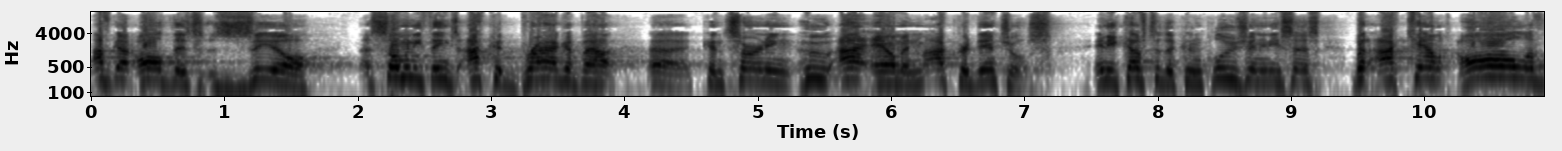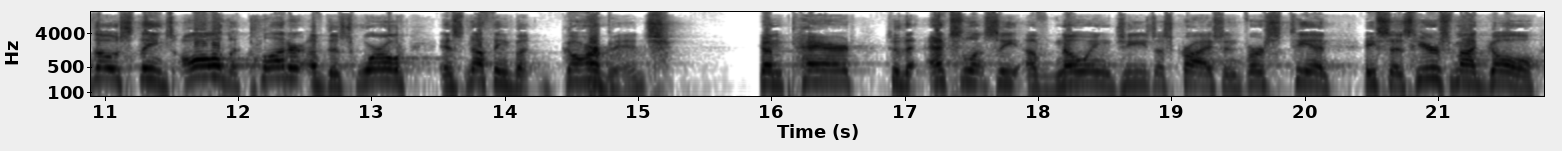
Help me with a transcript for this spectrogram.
I've got all this zeal. So many things I could brag about uh, concerning who I am and my credentials. And he comes to the conclusion and he says, But I count all of those things, all the clutter of this world is nothing but garbage compared to the excellency of knowing Jesus Christ. In verse 10, he says, Here's my goal.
